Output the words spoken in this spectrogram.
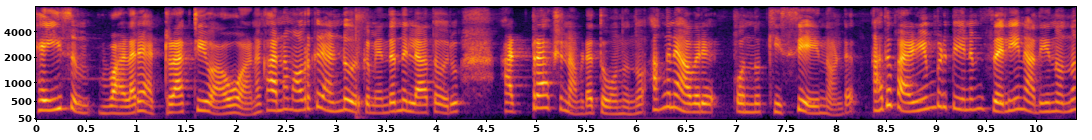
ഹെയ്സും വളരെ അട്രാക്റ്റീവ് ആവുകയാണ് കാരണം അവർക്ക് രണ്ടുപേർക്കും എന്തെന്നില്ലാത്ത ഒരു അട്രാക്ഷൻ അവിടെ തോന്നുന്നു. അങ്ങനെ അവർ ഒന്ന് കിസ് ചെയ്യുന്നുണ്ട്. അത് കഴിയുമ്പോഴത്തേനും സെലീൻ അതിൽ നിന്നൊന്ന്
